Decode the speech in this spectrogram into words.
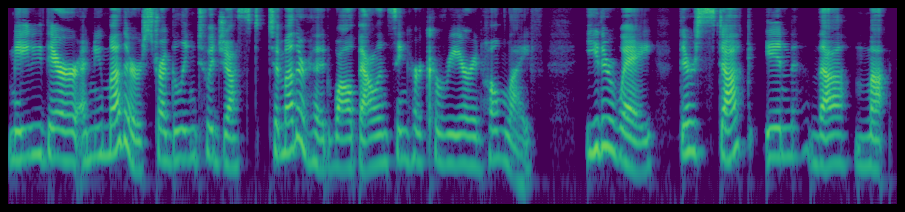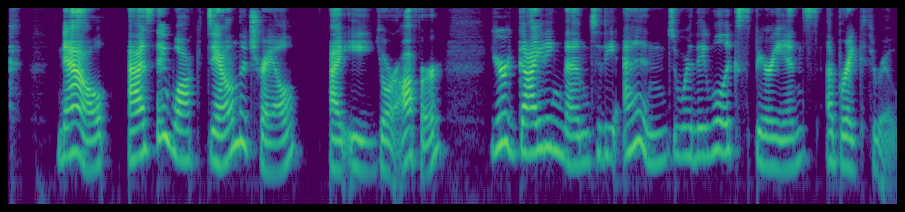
maybe they're a new mother struggling to adjust to motherhood while balancing her career and home life. Either way, they're stuck in the muck. Now, as they walk down the trail, i.e., your offer, you're guiding them to the end where they will experience a breakthrough.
